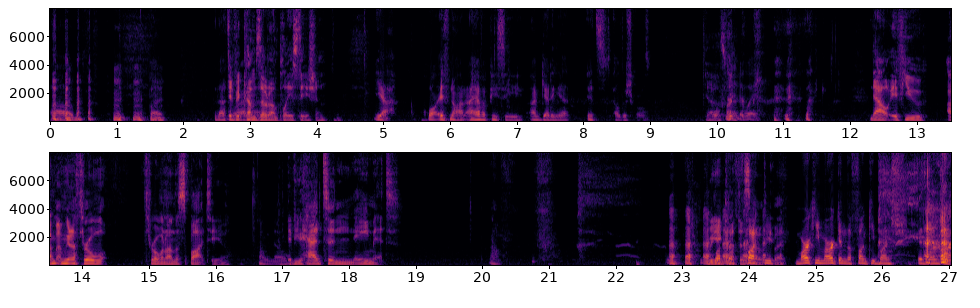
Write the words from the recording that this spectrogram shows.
Um, but, but, that's if it comes out on PlayStation. Yeah. Well, if not, I have a PC. I'm getting it. It's Elder Scrolls. Yeah, we'll find a way. now, if you, I'm, I'm going to throw throw one on the spot to you. Oh no! If you had to name it, oh. we can cut this out, you, but... Marky Mark and the Funky Bunch adventure.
